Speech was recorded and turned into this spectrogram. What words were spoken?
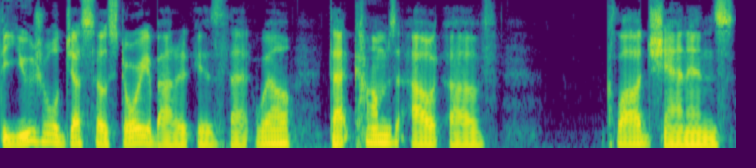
the usual just so story about it is that well that comes out of Claude Shannon's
